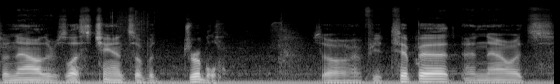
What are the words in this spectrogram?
So now there's less chance of a dribble. So if you tip it and now it's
